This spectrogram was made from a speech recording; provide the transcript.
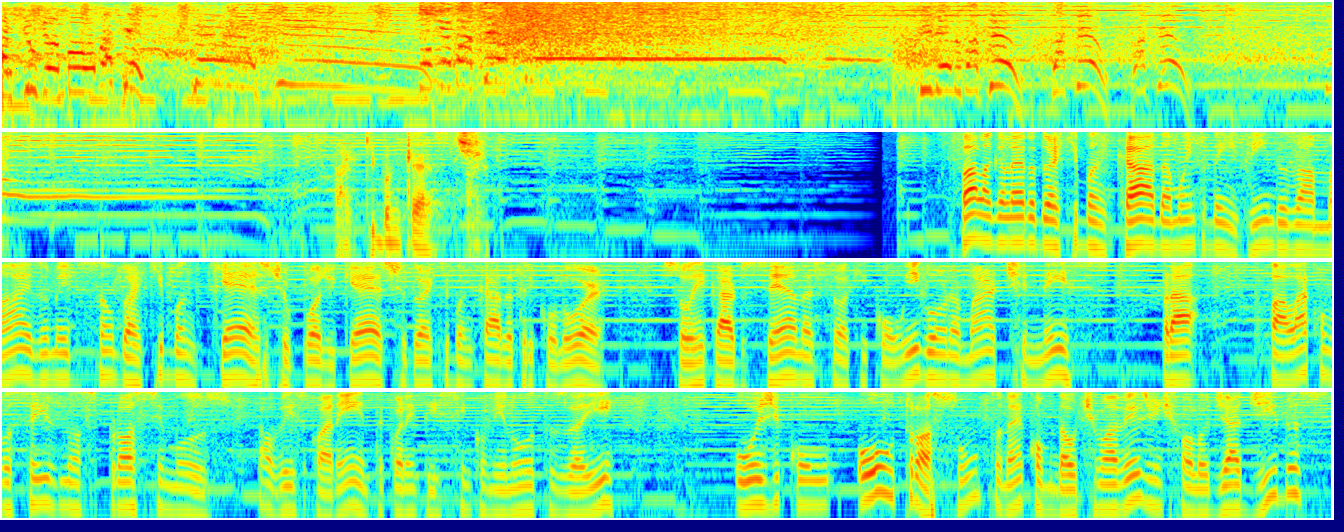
Partiu Gamboa, bateu. Chute! Boca bateu. Mineiro bateu, bateu, bateu. Arquibancast. Fala galera do Arquibancada, muito bem-vindos a mais uma edição do Arquibancast, o podcast do Arquibancada Tricolor. Sou Ricardo Senna, estou aqui com o Igor Martinez para falar com vocês nos próximos, talvez 40, 45 minutos aí. Hoje com outro assunto, né? Como da última vez a gente falou de Adidas.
